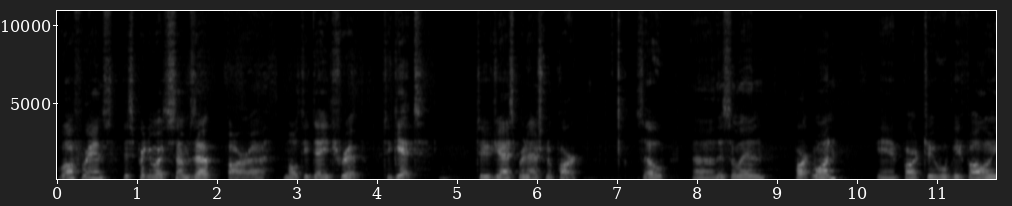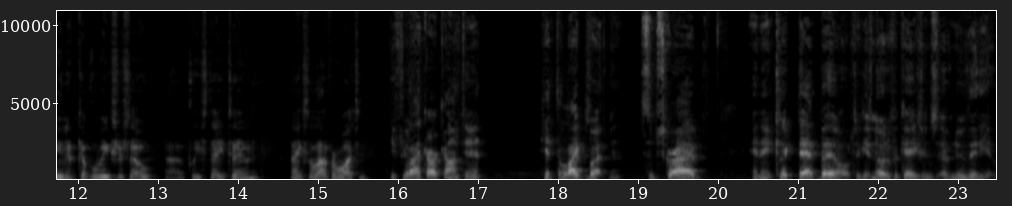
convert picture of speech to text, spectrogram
Well, friends, this pretty much sums up our uh, multi-day trip to get to Jasper National Park. So uh, this will end part one, and part two will be following in a couple of weeks or so. Uh, please stay tuned. Thanks a lot for watching. If you like our content, hit the like button, subscribe, and then click that bell to get notifications of new videos.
